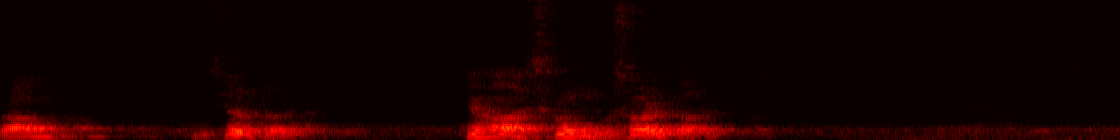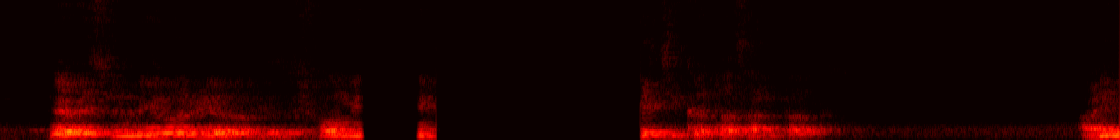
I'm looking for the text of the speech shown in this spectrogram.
राम विचारतात की हा आश्रम ओसाड का त्यावेळेस मुनिवर्य विश्वामित्रेची कथा सांगतात. आणि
